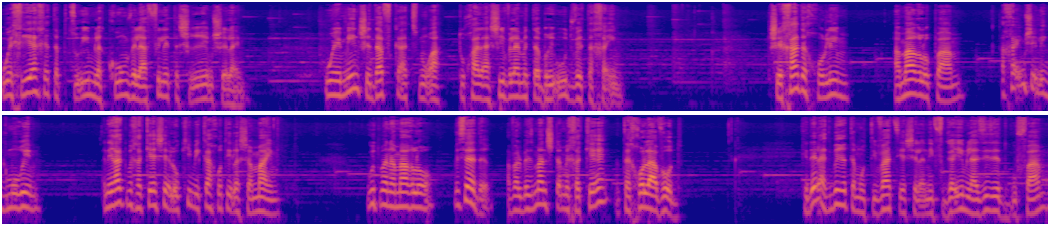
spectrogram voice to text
הוא הכריח את הפצועים לקום ולהפעיל את השרירים שלהם. הוא האמין שדווקא התנועה תוכל להשיב להם את הבריאות ואת החיים. כשאחד החולים אמר לו פעם, החיים שלי גמורים, אני רק מחכה שאלוקים ייקח אותי לשמיים. גוטמן אמר לו, בסדר, אבל בזמן שאתה מחכה, אתה יכול לעבוד. כדי להגביר את המוטיבציה של הנפגעים להזיז את גופם,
